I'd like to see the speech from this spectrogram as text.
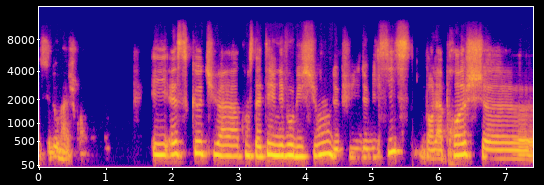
c'est dommage. Quoi. Et est-ce que tu as constaté une évolution depuis 2006 dans l'approche euh,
